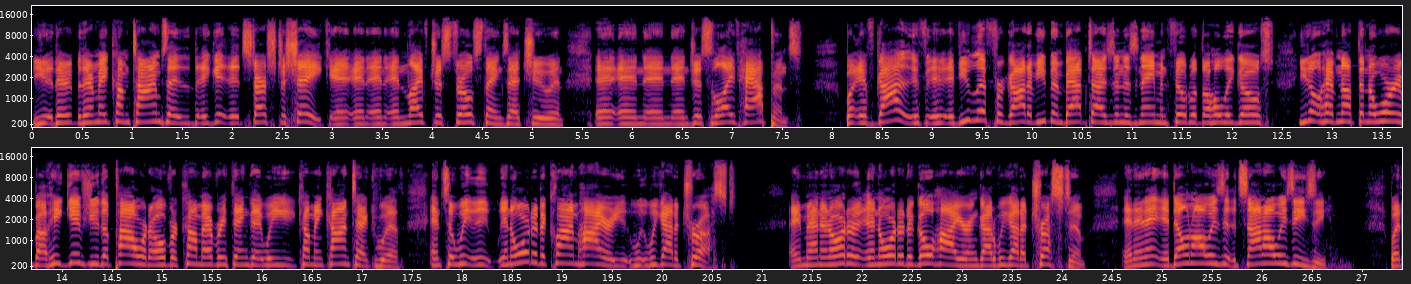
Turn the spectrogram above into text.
You, there, there may come times that get, it starts to shake and, and, and life just throws things at you and, and, and, and just life happens. But if God, if, if you live for God, if you've been baptized in His name and filled with the Holy Ghost, you don't have nothing to worry about. He gives you the power to overcome everything that we come in contact with. And so, we, in order to climb higher, we, we got to trust. Amen. In order, in order to go higher in God, we got to trust Him. And it, it don't always, it's not always easy. But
